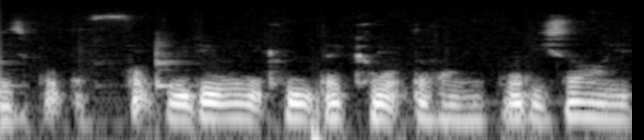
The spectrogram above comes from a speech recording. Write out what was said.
Is, what the fuck do we do when it come, they come up the wrong bloody side?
